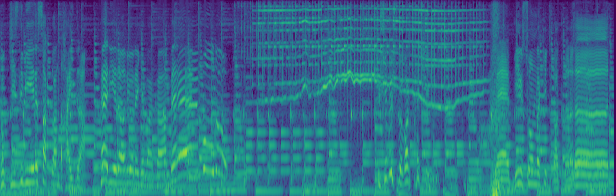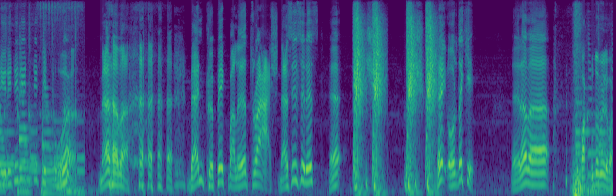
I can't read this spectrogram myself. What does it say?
Çok gizli bir yere saklandı Hydra. Her yeri arıyor Egemen Kaan ve buldu. Üşümüş mü? Bak bakayım. Ve bir sonraki Merhaba. ben köpek balığı Trash. Nasılsınız? He? hey oradaki. Merhaba. Bak bu da böyle bak.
